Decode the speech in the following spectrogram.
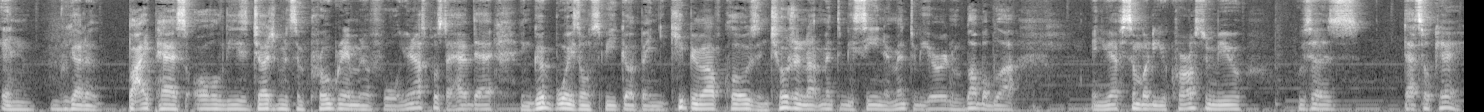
And we gotta bypass all these judgments and programming of full. You're not supposed to have that, and good boys don't speak up, and you keep your mouth closed, and children are not meant to be seen, they're meant to be heard, and blah blah blah. And you have somebody across from you who says, That's okay.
